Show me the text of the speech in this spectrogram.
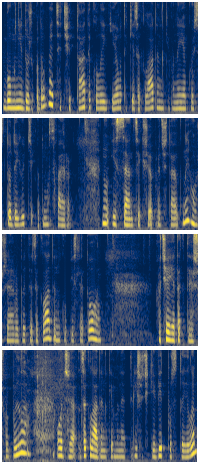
бо мені дуже подобається читати, коли є отакі закладинки, вони якось додають атмосфери. Ну і сенс, якщо я прочитаю книгу, вже робити закладинку після того. Хоча я так теж робила. Отже, закладинки мене трішечки відпустили,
